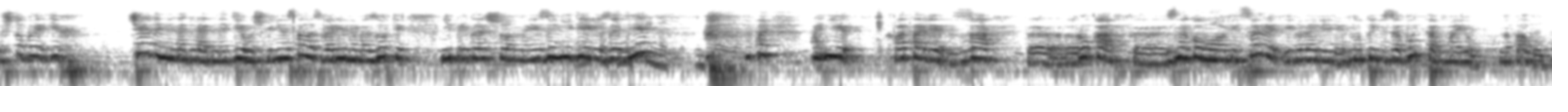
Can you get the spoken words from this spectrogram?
чтобы их чадо ненаглядная девушка не осталась во время мазурки неприглашенной. И за неделю, за две они хватали за рукав э, знакомого офицера и говорили, ну ты не забудь там мою на полу.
